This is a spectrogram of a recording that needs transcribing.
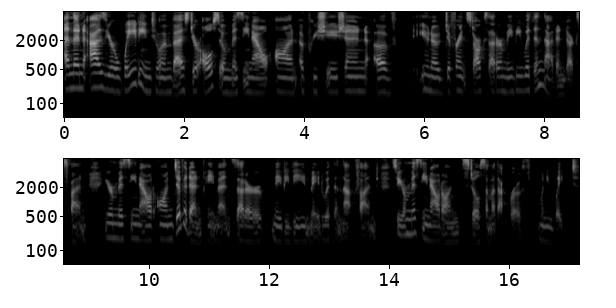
and then as you're waiting to invest you're also missing out on appreciation of you know different stocks that are maybe within that index fund. You're missing out on dividend payments that are maybe being made within that fund. So you're missing out on still some of that growth when you wait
